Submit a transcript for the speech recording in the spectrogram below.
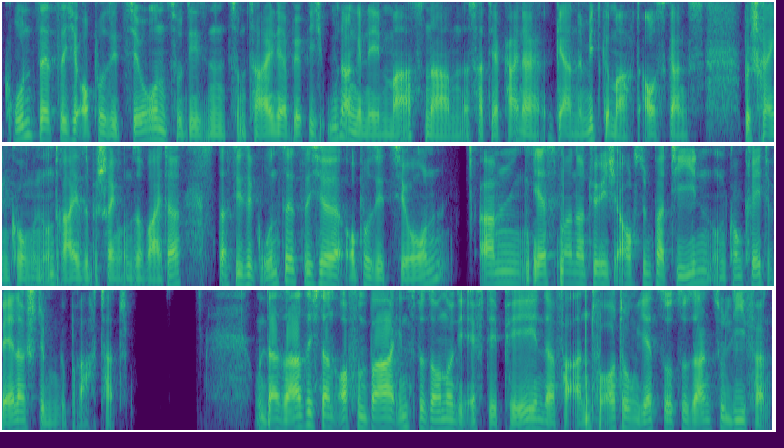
grundsätzliche Opposition zu diesen zum Teil ja wirklich unangenehmen Maßnahmen, das hat ja keiner gerne mitgemacht, Ausgangsbeschränkungen und Reisebeschränkungen und so weiter, dass diese grundsätzliche Opposition ähm, erstmal natürlich auch Sympathien und konkret Wählerstimmen gebracht hat. Und da sah sich dann offenbar insbesondere die FDP in der Verantwortung, jetzt sozusagen zu liefern.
